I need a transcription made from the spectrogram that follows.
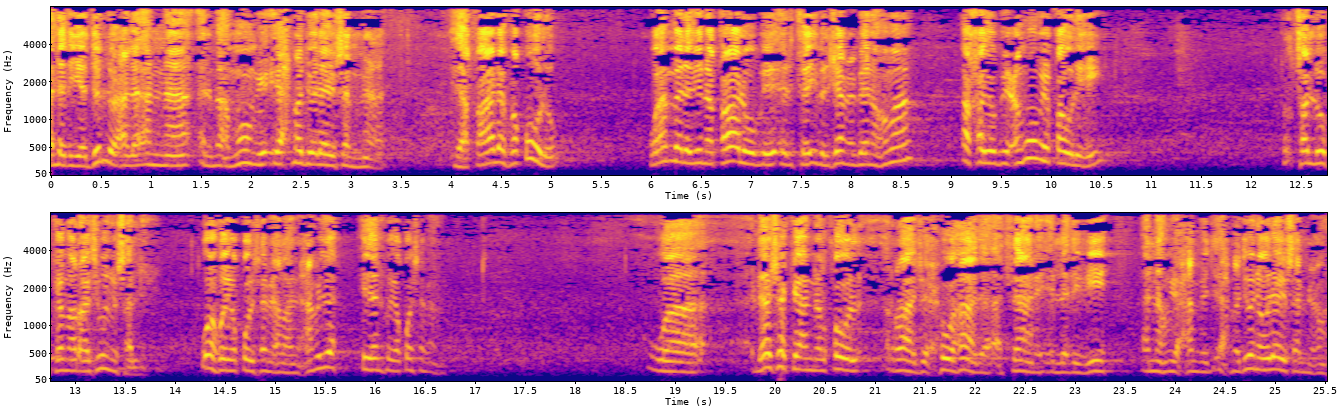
الذي يدل على أن المأموم يحمد ولا يسمع. إذا قال فقولوا. وأما الذين قالوا بالجمع بينهما أخذوا بعموم قوله صلوا كما رأيتون يصلي. وهو يقول سمع الله من حمده إذا هو يقول سمع ولا شك أن القول الراجح هو هذا الثاني الذي فيه أنهم يحمد يحمدون ولا يسمعون.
